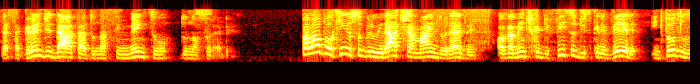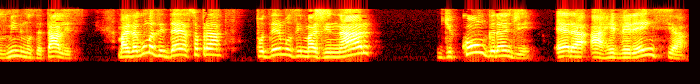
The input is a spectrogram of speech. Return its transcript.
dessa grande data do nascimento do nosso Rebbe. Falar um pouquinho sobre o Irat Shamayim do Rebbe, obviamente que é difícil de escrever em todos os mínimos detalhes, mas algumas ideias só para podermos imaginar de quão grande era a reverência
